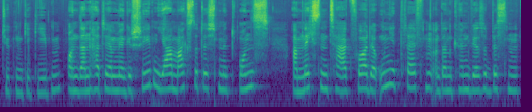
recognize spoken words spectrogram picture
Typen gegeben. Und dann hat er mir geschrieben, ja, magst du dich mit uns am nächsten Tag vor der Uni treffen und dann können wir so ein bisschen,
